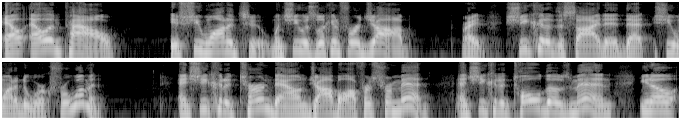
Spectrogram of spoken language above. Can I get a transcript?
Ellen Pao if she wanted to, when she was looking for a job, right? She could have decided that she wanted to work for a woman. And she could have turned down job offers from men. And she could have told those men, you know,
